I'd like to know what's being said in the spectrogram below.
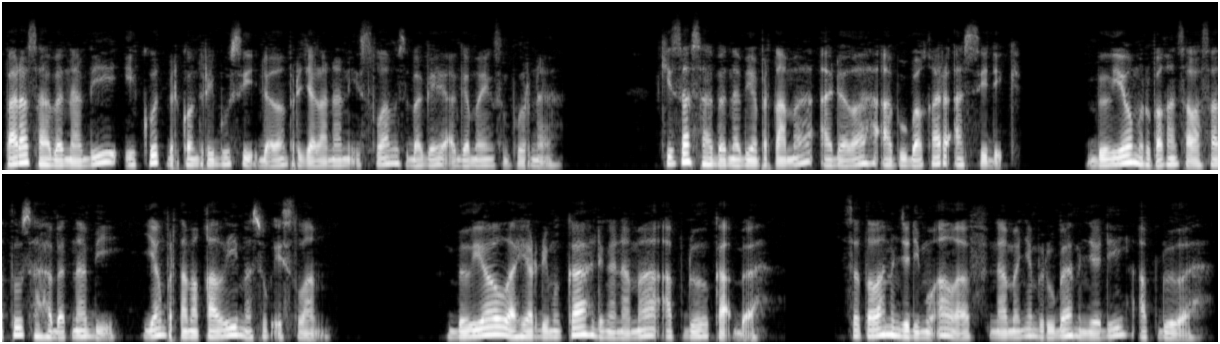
Para sahabat Nabi ikut berkontribusi dalam perjalanan Islam sebagai agama yang sempurna. Kisah sahabat Nabi yang pertama adalah Abu Bakar As-Siddiq. Beliau merupakan salah satu sahabat Nabi yang pertama kali masuk Islam. Beliau lahir di Mekah dengan nama Abdul Ka'bah. Setelah menjadi mu'alaf, namanya berubah menjadi Abdullah.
